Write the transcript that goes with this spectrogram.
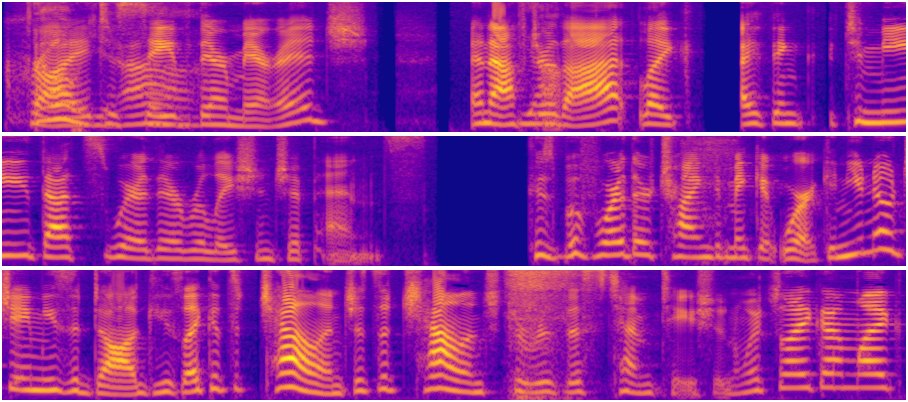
cry Oh, to save their marriage. And after Yeah. that, like I think to me, that's where their relationship ends. Because before they're trying to make it work. And you know Jamie's a dog. He's like, it's a challenge. It's a challenge to resist temptation. Which like I'm like,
